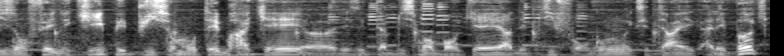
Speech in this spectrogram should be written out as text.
ils ont fait une équipe et puis ils sont montés braquer euh, des établissements bancaires, des petits fourgons, etc. à l'époque.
